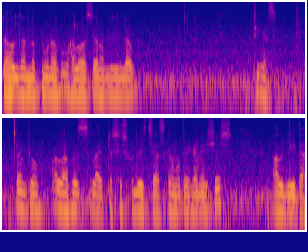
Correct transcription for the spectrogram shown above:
তাহলে জান্নাত মুনাফু ভালো আছি, আলহামদুলিল্লাহ। ঠিক আছে। থ্যাংক ইউ আল্লাহ হাফেজ। লাইভটা শেষ করে দিচ্ছি। আজকের মতো এখানেই শেষ। আলবিদা।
